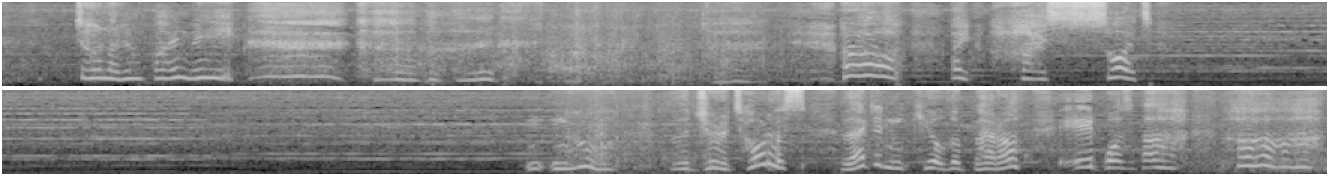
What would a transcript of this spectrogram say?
Don't let him find me. Oh, I, I saw it. No, the Jyuratodus, that didn't kill the Barroth. It was, uh, uh,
